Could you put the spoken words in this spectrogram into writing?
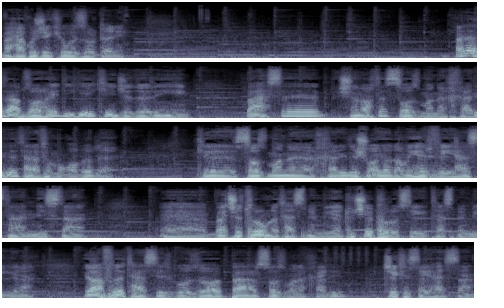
و هر کجایی که حضور داریم. بعد از ابزارهای دیگه ای که اینجا داریم بحث شناخت سازمان خرید طرف مقابله که سازمان خریدش آیا آدمای حرفه‌ای هستن نیستن و چطور اونا تصمیم می‌گیرن تو چه پروسه‌ای تصمیم می‌گیرن؟ یا افراد تاثیرگذار بر سازمان خرید چه کسایی هستن؟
